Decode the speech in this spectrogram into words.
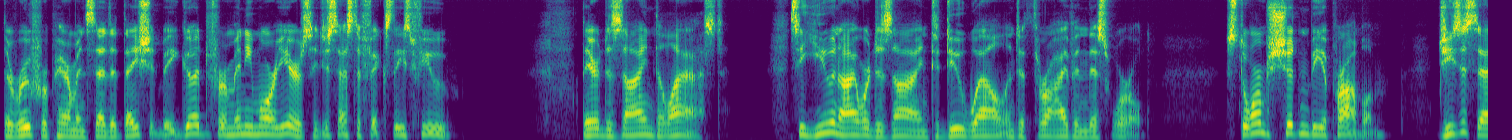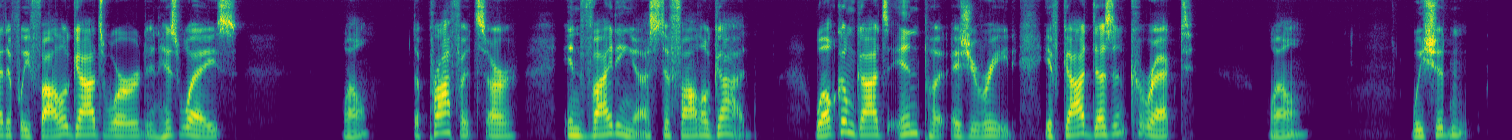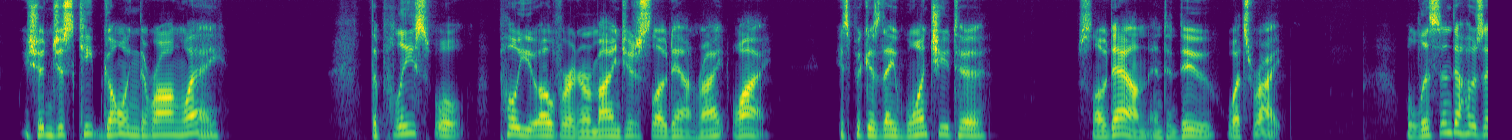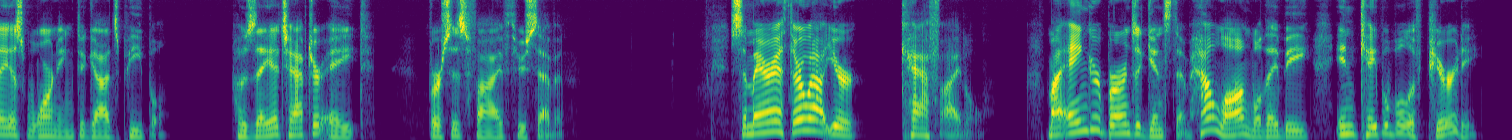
The roof repairman said that they should be good for many more years. He just has to fix these few. They are designed to last. See, you and I were designed to do well and to thrive in this world. Storms shouldn't be a problem. Jesus said if we follow God's word and his ways, well, the prophets are inviting us to follow God. Welcome God's input as you read. If God doesn't correct, well, we shouldn't we shouldn't just keep going the wrong way. The police will pull you over and remind you to slow down, right? Why? It's because they want you to slow down and to do what's right. Well, listen to Hosea's warning to God's people. Hosea chapter 8, verses 5 through 7. Samaria, throw out your calf idol. My anger burns against them. How long will they be incapable of purity?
